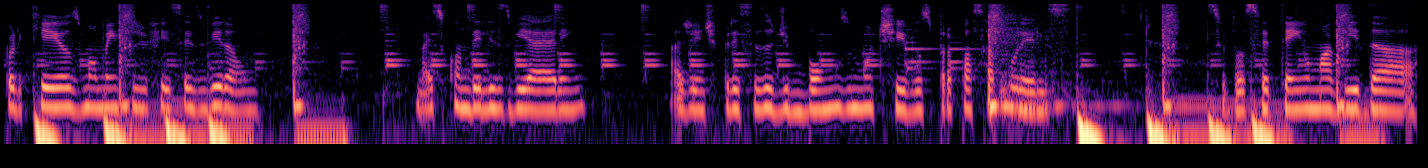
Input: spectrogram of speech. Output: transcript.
porque os momentos difíceis virão. Mas quando eles vierem, a gente precisa de bons motivos para passar por eles. Se você tem uma vida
